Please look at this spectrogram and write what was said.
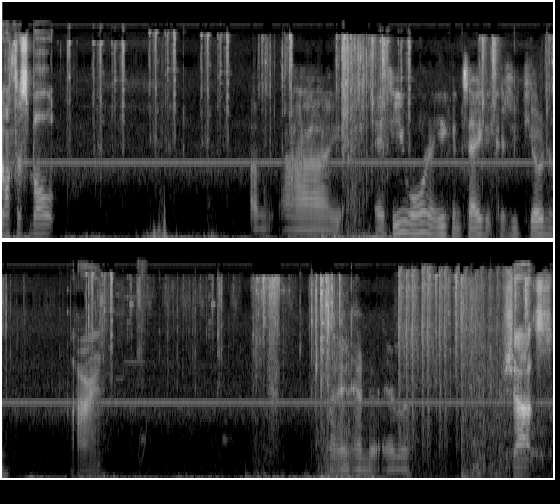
You want this bolt? Um, uh, if you want it, you can take it because you killed him. Alright. I didn't have no ammo. Shots.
